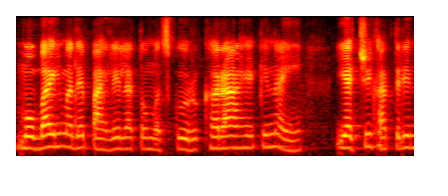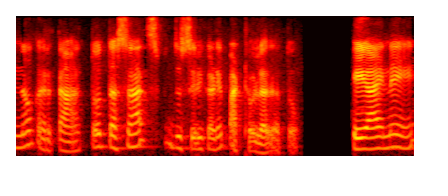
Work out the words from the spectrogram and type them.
मोबाईलमध्ये पाहिलेला तो मजकूर खरा आहे की नाही याची खात्री न करता तो तसाच दुसरीकडे पाठवला जातो. ए आयने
